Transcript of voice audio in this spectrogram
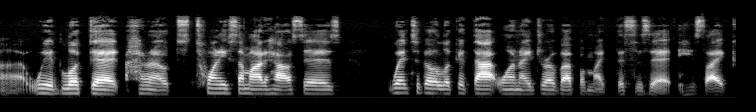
Uh, we had looked at I don't know twenty some odd houses. Went to go look at that one. I drove up. I'm like, this is it. He's like,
